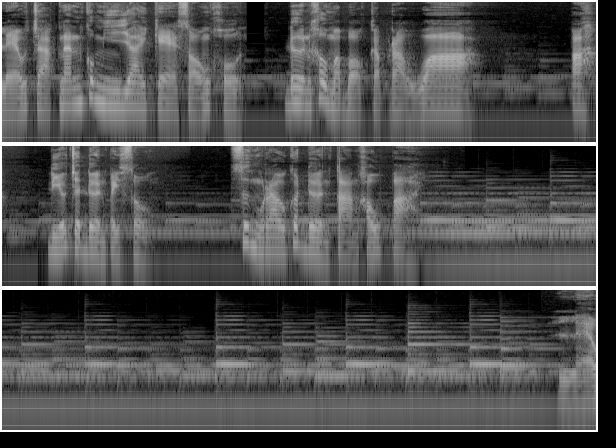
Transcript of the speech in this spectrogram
แล้วจากนั้นก็มียายแก่สองคน เดินเข้ามาบอกกับเราว่าปะเดี๋ยวจะเดินไปส่ง ซึ่งเราก็เดินตามเขาไป แล้ว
